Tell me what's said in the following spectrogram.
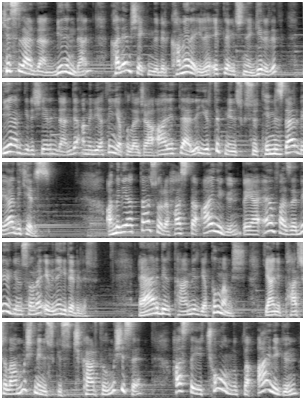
Kesilerden birinden kalem şeklinde bir kamera ile eklem içine girilip diğer giriş yerinden de ameliyatın yapılacağı aletlerle yırtık menisküsü temizler veya dikeriz. Ameliyattan sonra hasta aynı gün veya en fazla bir gün sonra evine gidebilir. Eğer bir tamir yapılmamış yani parçalanmış menisküs çıkartılmış ise hastayı çoğunlukla aynı gün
